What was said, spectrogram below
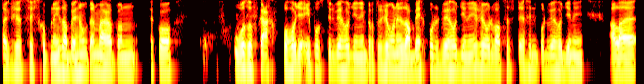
takže jsi schopný zaběhnout ten maraton jako v uvozovkách v pohodě i pod ty dvě hodiny, protože on je zaběh pod dvě hodiny, že o 20 vteřin po dvě hodiny, ale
